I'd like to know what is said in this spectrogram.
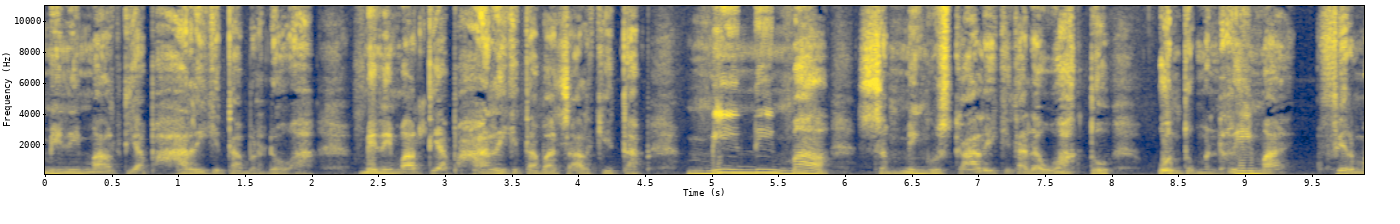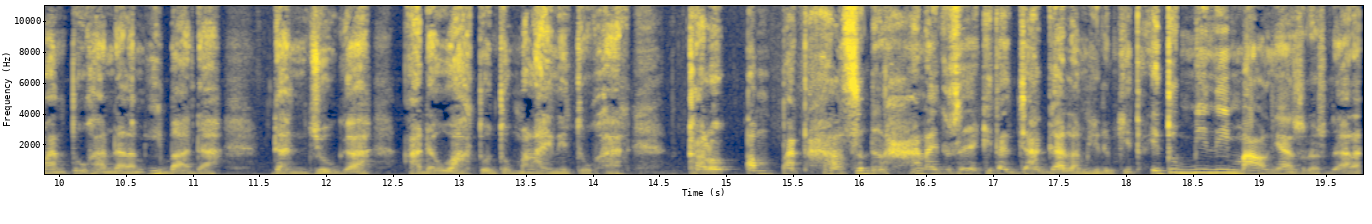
minimal tiap hari kita berdoa, minimal tiap hari kita baca Alkitab, minimal seminggu sekali kita ada waktu untuk menerima firman Tuhan dalam ibadah dan juga ada waktu untuk melayani Tuhan. Kalau empat hal sederhana itu saja kita jaga dalam hidup kita, itu minimalnya saudara-saudara.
